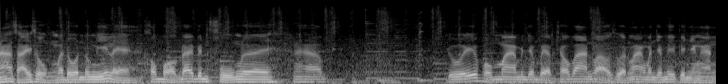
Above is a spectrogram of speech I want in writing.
น้าสายส่งมาโดนตรงนี้แหละ เขาบอกได้เป็นฝูงเลยนะครับ ดูที่ผมมามันจะแบบชาวบ้านเปล่าส่วนมากมันจะไม่เป็นอย่างนั้น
